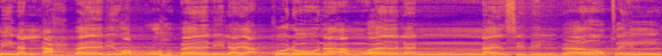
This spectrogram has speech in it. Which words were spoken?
من الأحبار والرهبان ليأكلون أموال الناس بالباطل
